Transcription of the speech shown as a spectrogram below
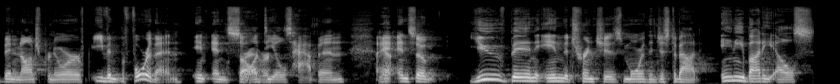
been an entrepreneur even before then and, and saw Forever. deals happen. Yeah. And, and, so you've been in the trenches more than just about anybody else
